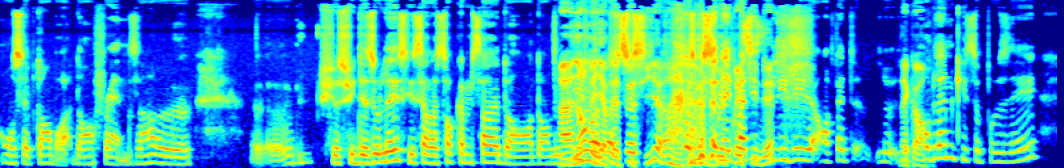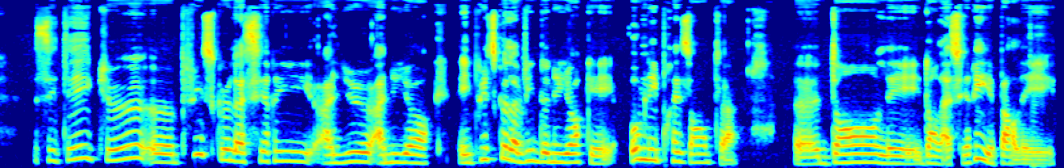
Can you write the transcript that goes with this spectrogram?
11 septembre dans Friends. Hein. Euh, je suis désolé si ça ressort comme ça dans, dans le ah non, mais il n'y a pas de souci. Hein. Parce que ce n'est pas du tout l'idée. En fait, le, le, problème qui se posait, c'était que euh, puisque la série a lieu à New York et puisque la ville de New York est omniprésente dans, les, dans la série et par les,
